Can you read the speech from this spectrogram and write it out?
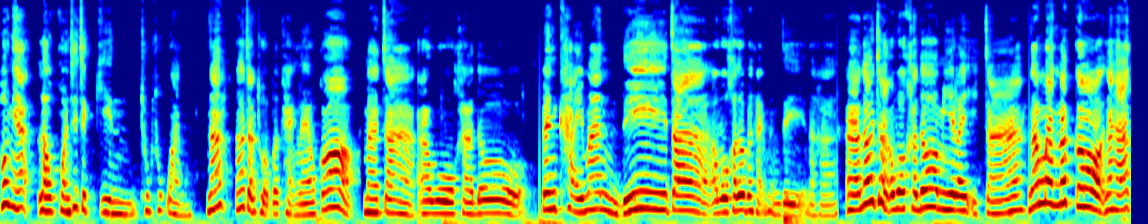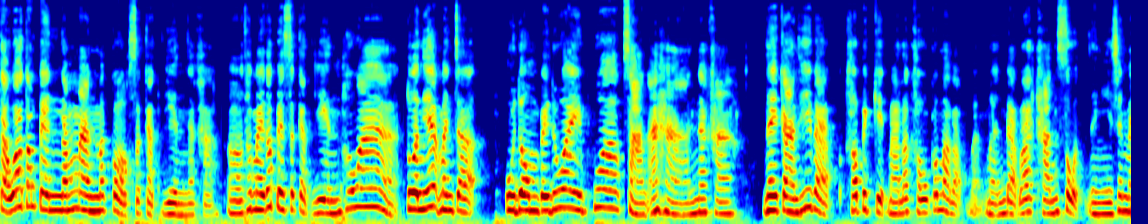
พวกนี้เราควรที่จะกินทุกๆวันนะนอกจากถั่วเปลือกแข็งแล้วก็มาจากอะโวคาโดเป็นไขมันดีจ้าอะโวคาโดเป็นไขมันดีนะคะอ่านอกจากอะโวคาโดมีอะไรอีกจ้าน้ำมันมะกอกนะคะ แต่ว่าต้องเป็นน้ำมันมะกอกสกัดเย็นนะคะเอ่อทำไมต้องเป็นสกัดเย็น เพราะว่าตัวนี้มันจะ อุดมไปด้วยพวกสารอาหารนะคะ ในการที่แบบเขาไปเก็บมาแล้วเขาก็มาแบบเหมือนแบบว่าคั้นสดอย่างนี้ใช่ไหม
